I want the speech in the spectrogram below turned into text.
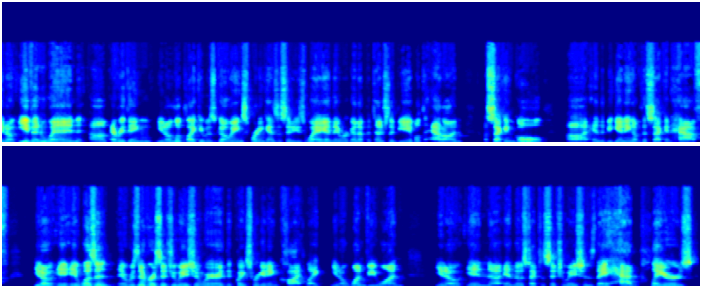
you know, even when um, everything, you know, looked like it was going Sporting Kansas City's way and they were going to potentially be able to add on a second goal uh, in the beginning of the second half, you know, it, it, wasn't, there was never a situation where the Quakes were getting caught like, you know, 1v1, you know, in, uh, in those types of situations. They had players,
